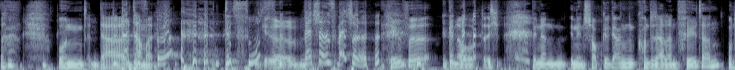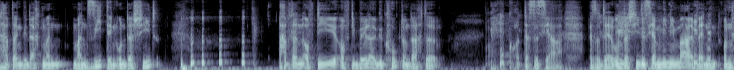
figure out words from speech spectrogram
Und da damals. Äh, Dessous? Äh, Wäsche ist Wäsche. Hilfe, genau. Ich bin dann in den Shop gegangen, konnte da dann filtern und habe dann gedacht, man, man sieht den Unterschied hab dann auf die, auf die Bilder geguckt und dachte, oh Gott, das ist ja, also der Unterschied ist ja minimal, wenn, und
